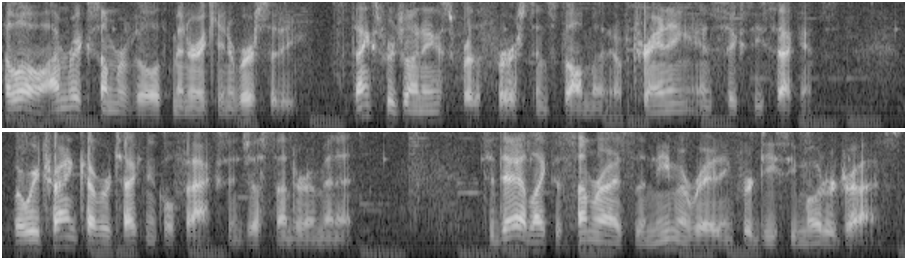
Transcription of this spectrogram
I'm Rick Somerville with Minarik University. Thanks for joining us for the first installment of Training in 60 Seconds, where we try and cover technical facts in just under a minute. Today I'd like to summarize the NEMA rating for DC motor drives.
